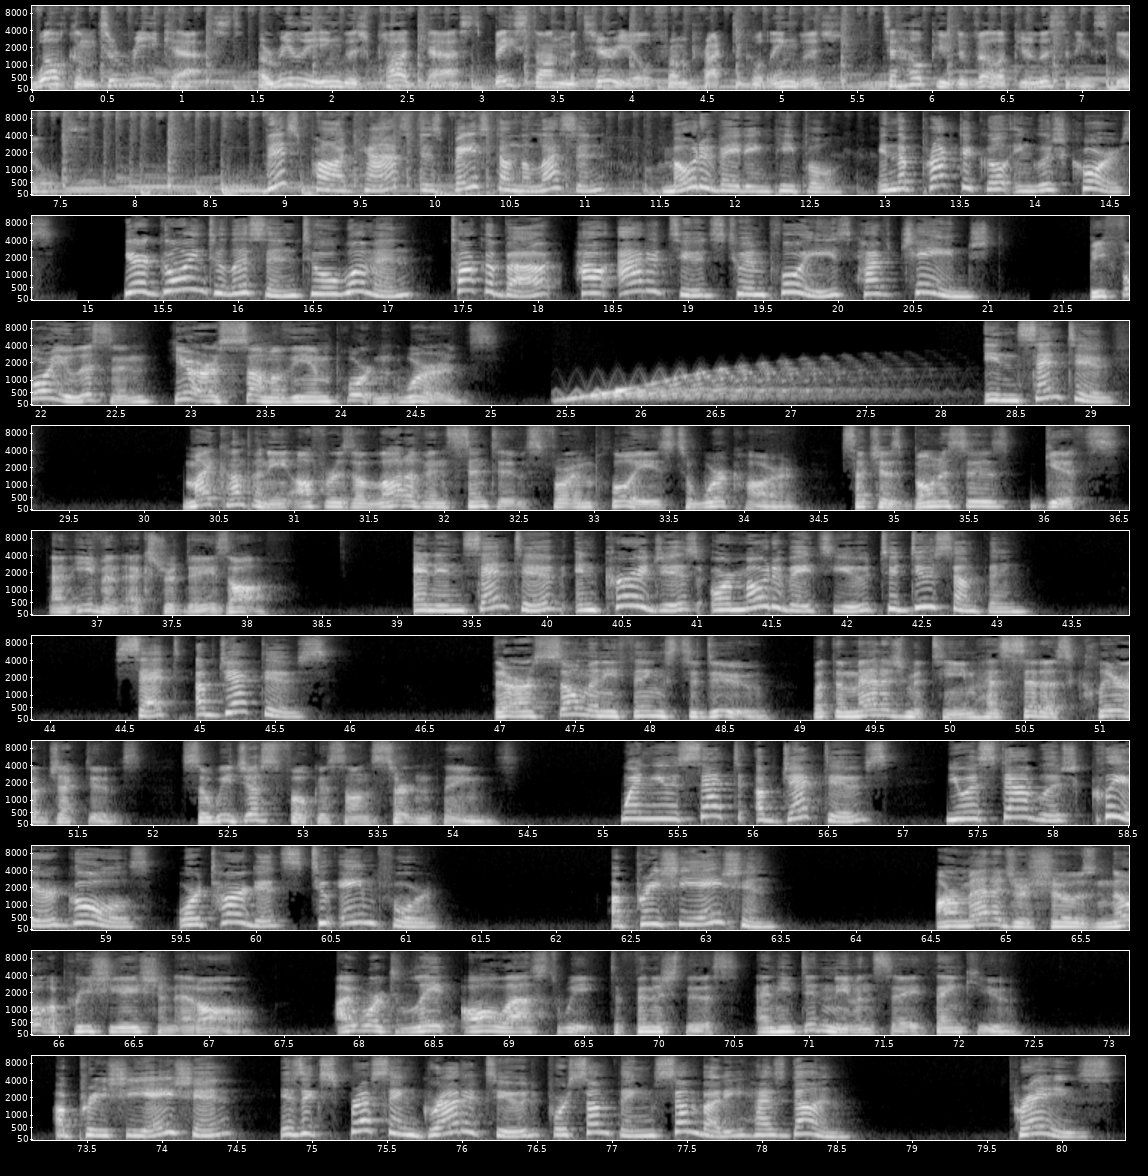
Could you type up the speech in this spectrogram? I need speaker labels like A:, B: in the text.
A: Welcome to Recast, a really English podcast based on material from Practical English to help you develop your listening skills.
B: This podcast is based on the lesson Motivating People in the Practical English course. You're going to listen to a woman talk about how attitudes to employees have changed.
C: Before you listen, here are some of the important words.
B: Incentive,
C: My company offers a lot of incentives for employees to work hard, such as bonuses, gifts, and even extra days off.
B: an incentive encourages or motivates you to do something. Set objectives.
C: There are so many things to do, but the management team has set us clear objectives, so we just focus on certain things.
B: When you set objectives, you establish clear goals or targets to aim for. Appreciation.
C: Our manager shows no appreciation at all. I worked late all last week to finish this, and he didn't even say thank you.
B: Appreciation is expressing gratitude for something somebody has done. Praise.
